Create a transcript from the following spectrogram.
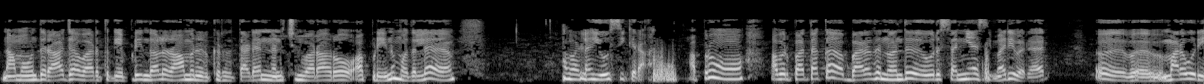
நாம வந்து ராஜா வரத்துக்கு எப்படி இருந்தாலும் ராமர் இருக்கிறது தடன்னு நினைச்சுன்னு வராரோ அப்படின்னு முதல்ல அவள்லாம் யோசிக்கிறா. அப்புறம் அவர் பார்த்தாக்கா பரதன் வந்து ஒரு சன்னியாசி மாதிரி வர்றார். மரவுரி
